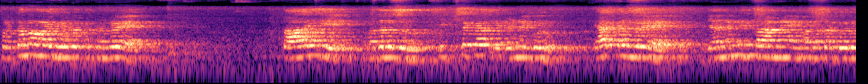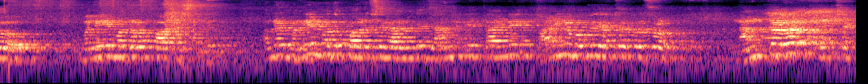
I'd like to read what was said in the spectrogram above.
ಪ್ರಥಮವಾಗಿ ಹೇಳಬೇಕಂತಂದ್ರೆ ತಾಯಿ ಮೊದಲ ಗುರು, ಶಿಕ್ಷಕ ಎರಡನೇ ಗುರು. ಯಾಕಂದ್ರೆ ಜನನಿ ತಾನೇ ಮೊದಲ ಗುರು ಮನೆ ಮೊದಲ ಪಾಠಿಸ್ತದೆ ಅಂದ್ರೆ ಮನೆ ಮೊದಲು ಪಾಠಿಸಿದ ಜನನಿ ತಾಯಿನೇ ತಾಯಿನೇ ಮಗುವಿಗೆ ಅಕ್ಷರ ನಂತರ ಶಿಕ್ಷಕ.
